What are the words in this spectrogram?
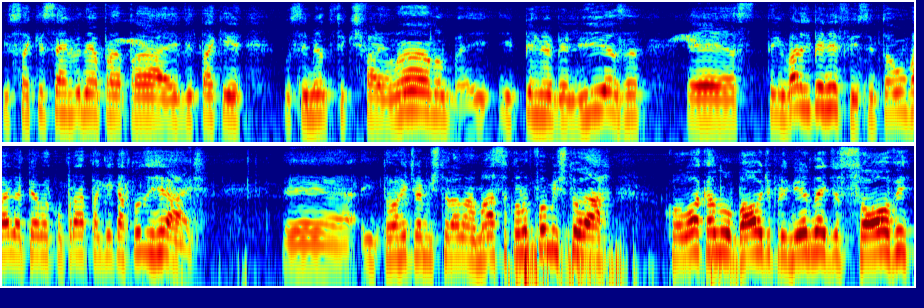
isso aqui serve né, para evitar que o cimento fique esfarelando e, permeabiliza. É, tem vários benefícios, então vale a pena comprar, paguei 14 reais. É, então a gente vai misturar na massa, quando for misturar, coloca no balde primeiro, né, dissolve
